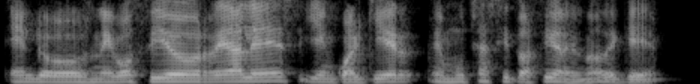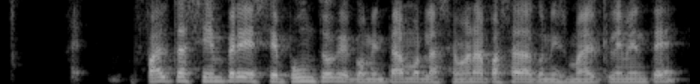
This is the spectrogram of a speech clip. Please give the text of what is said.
en los negocios reales y en cualquier, en muchas situaciones, ¿no? De que falta siempre ese punto que comentábamos la semana pasada con Ismael Clemente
